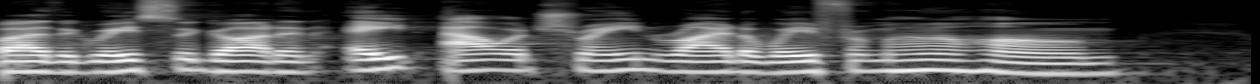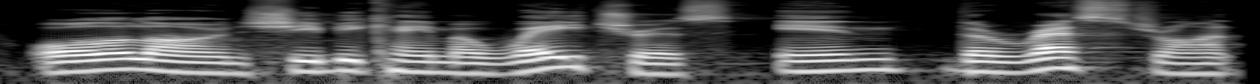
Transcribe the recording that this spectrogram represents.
By the grace of God, an eight hour train ride away from her home, all alone, she became a waitress in the restaurant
